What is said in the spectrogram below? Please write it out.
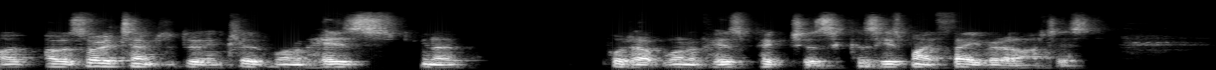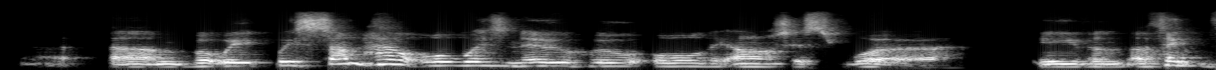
I, I was very tempted to include one of his, you know, put up one of his pictures because he's my favorite artist. Um, but we we somehow always knew who all the artists were even I think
